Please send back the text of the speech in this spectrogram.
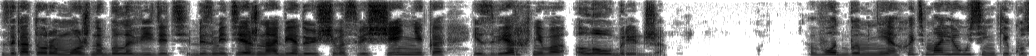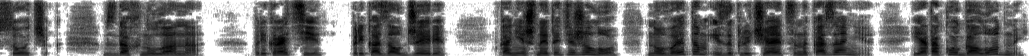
за которым можно было видеть безмятежно обедающего священника из верхнего Лоубриджа. «Вот бы мне хоть малюсенький кусочек!» — вздохнула она. «Прекрати!» — приказал Джерри. Конечно, это тяжело, но в этом и заключается наказание. Я такой голодный,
